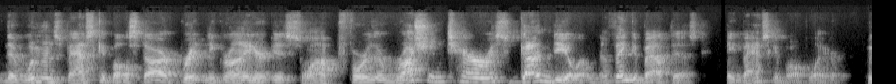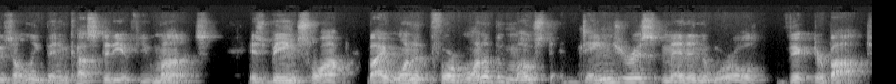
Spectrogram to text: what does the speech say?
the women's basketball star Brittney Griner is swapped for the Russian terrorist gun dealer. Now think about this: a basketball player who's only been in custody a few months is being swapped by one of, for one of the most dangerous men in the world, Viktor Bout.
